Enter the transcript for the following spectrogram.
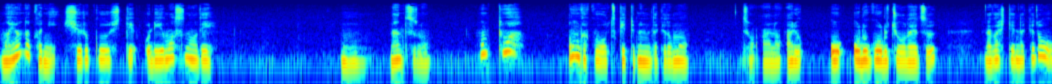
真夜中に収録しておりますのでもうなんつうの？本当は音楽をつけてるんだけどもそうあのあれオルゴール調のやつ流してんだけど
